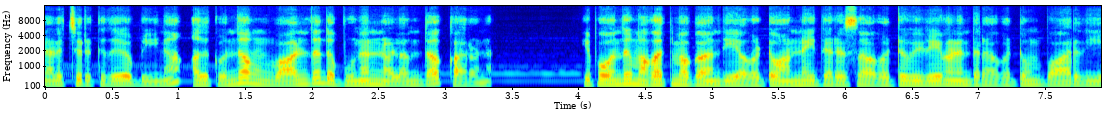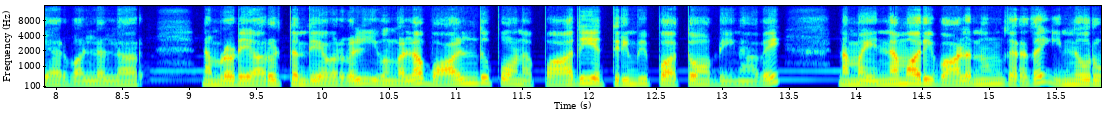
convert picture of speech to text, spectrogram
நிலைச்சிருக்குது அப்படின்னா அதுக்கு வந்து அவங்க வாழ்ந்த அந்த குணநலம் தான் காரணம். இப்போ வந்து மகாத்மா காந்தி ஆகட்டும் அன்னை தெரசா ஆகட்டும் விவேகானந்தர் ஆகட்டும் பாரதியார் வள்ளலார் நம்மளுடைய அருட்தந்தை அவர்கள் இவங்கெல்லாம் வாழ்ந்து போன பாதையை திரும்பி பார்த்தோம் அப்படின்னாவே நம்ம என்ன மாதிரி வாழணுங்கிறத இன்னொரு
